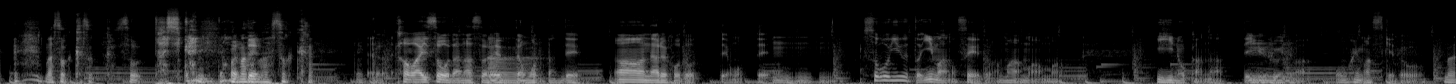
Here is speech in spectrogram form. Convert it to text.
まあそっかそっか。そう確かにと思まあって、まあそっか。なんかかわいそうだなそれって思ったんでああなるほどって思って、うんうんうん。そう言うと今の制度はまあまあまあいいのかなっていうふうには思いますけど、まあ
